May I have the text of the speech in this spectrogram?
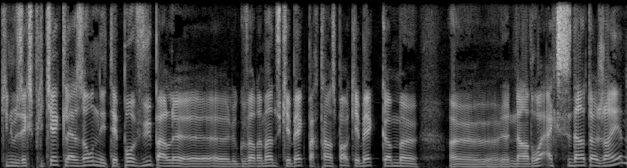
qui nous expliquait que la zone n'était pas vue par le, gouvernement du Québec, par Transport Québec, comme un, endroit accidentogène.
